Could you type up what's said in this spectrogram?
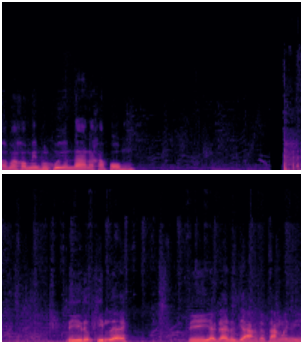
เรามาคอมเมนต์พูดคุยกันได้นะครับผม ดีทุกคิดเลย ดีอยากได้ทุกอย่างแต่ตังค์ไม่มี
